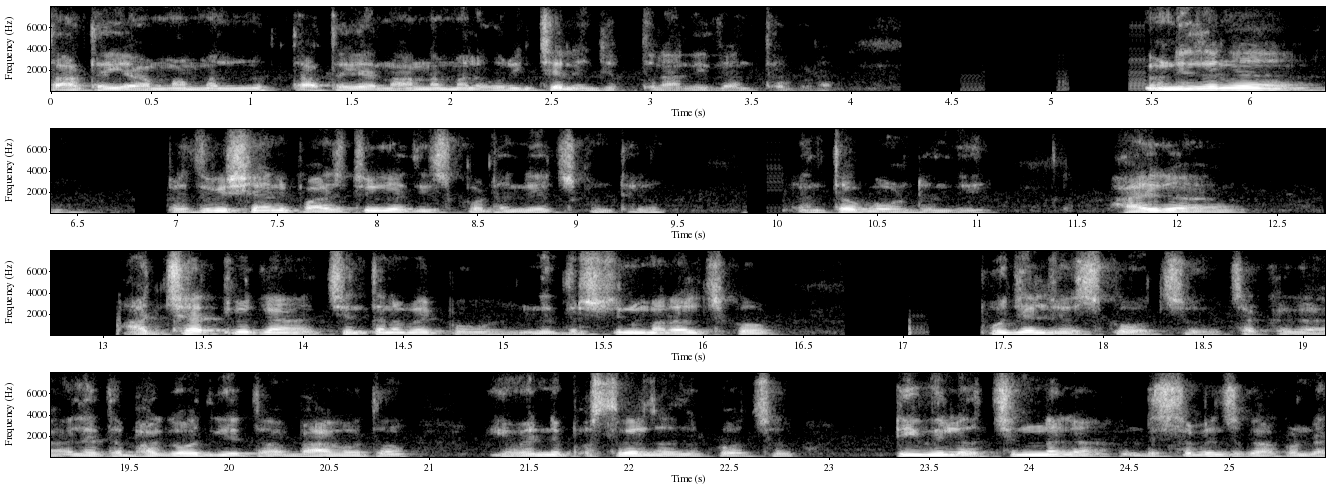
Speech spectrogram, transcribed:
తాతయ్య అమ్మమ్మలను తాతయ్య నాన్నమ్మల గురించే నేను చెప్తున్నాను ఇదంతా కూడా. నిజంగా ప్రతి విషయాన్ని పాజిటివ్గా తీసుకోవటం నేర్చుకుంటే ఎంతో బాగుంటుంది. హాయిగా ఆధ్యాత్మిక చింతన వైపు నీ దృష్టిని మరల్చుకో పూజలు చేసుకోవచ్చు చక్కగా లేదా భగవద్గీత భాగవతం ఇవన్నీ పుస్తకాలు చదువుకోవచ్చు టీవీలో చిన్నగా డిస్టర్బెన్స్ కాకుండా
